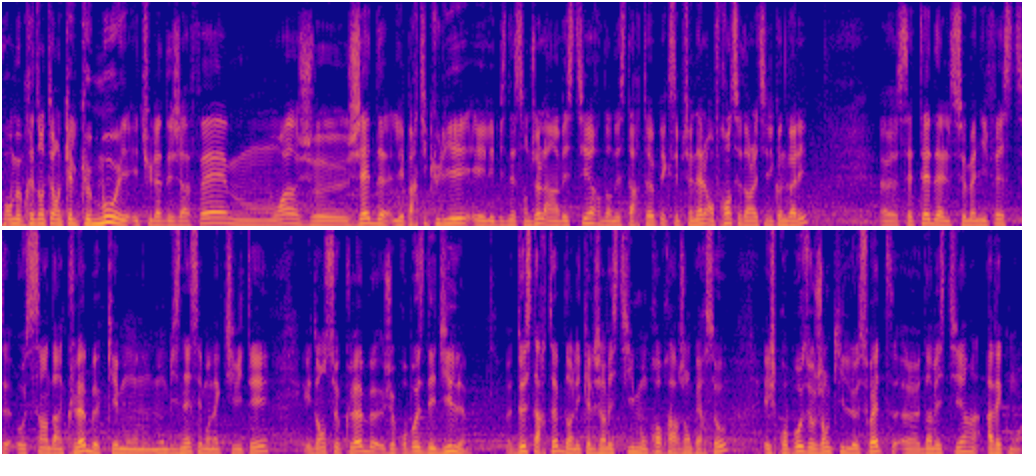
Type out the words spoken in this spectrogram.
pour me présenter en quelques mots, et, tu l'as déjà fait, moi, j'aide les particuliers et les business angels à investir dans des startups exceptionnelles en France et dans la Silicon Valley. Euh, cette aide, elle se manifeste au sein d'un club qui est mon, business et mon activité. Et dans ce club, je propose des deals de startups dans lesquels j'investis mon propre argent perso et je propose aux gens qui le souhaitent euh, d'investir avec moi.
